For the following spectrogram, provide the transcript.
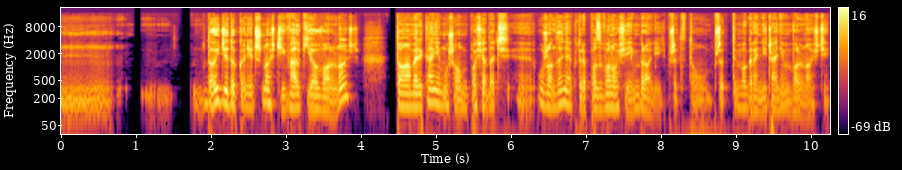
mm, dojdzie do konieczności walki o wolność, to Amerykanie muszą posiadać e, urządzenia, które pozwolą się im bronić przed, tą, przed tym ograniczaniem wolności.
